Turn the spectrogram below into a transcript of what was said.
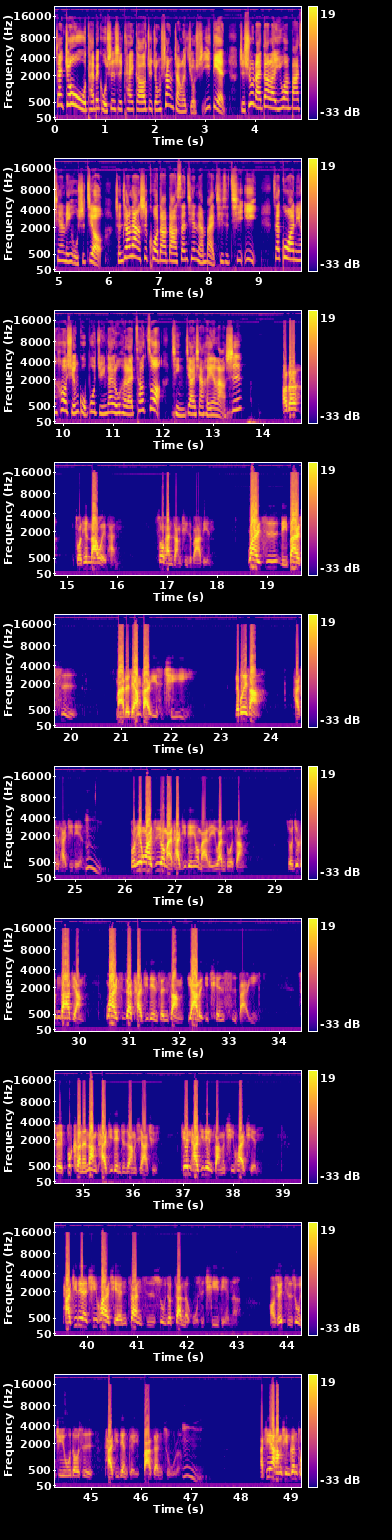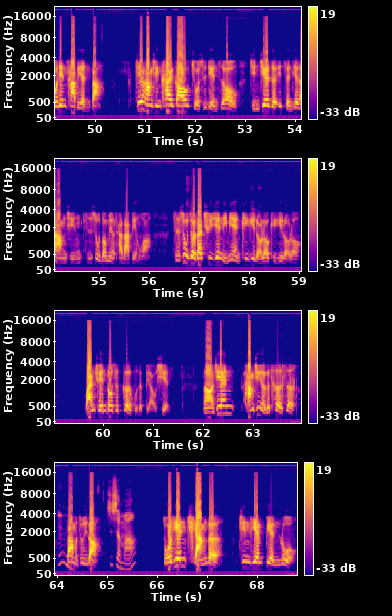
在周五，台北股市是开高，最终上涨了九十一点，指数来到了一万八千零五十九，成交量是扩大到三千两百七十七亿。在过完年后，选股布局应该如何来操作？请教一下何燕老师。好的，昨天拉尾盘，收盘涨七十八点，外资礼拜四买了两百一十七亿，那不会上，还是台积电。嗯，昨天外资又买台积电，又买了一万多张。我就跟大家讲，外资在台积电身上压了一千四百亿，所以不可能让台积电就这样下去。今天台积电涨了七块钱，台积电的七块钱占指数就占了五十七点了，哦，所以指数几乎都是台积电给霸占住了。嗯，啊，今天行情跟昨天差别很大，今天行情开高九十点之后，紧接着一整天的行情，指数都没有太大变化，指数只有在区间里面 K K 落落 K K 落落。完全都是个股的表现。啊，今天行情有个特色，大家有注意到是什么？昨天强的，今天变弱；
